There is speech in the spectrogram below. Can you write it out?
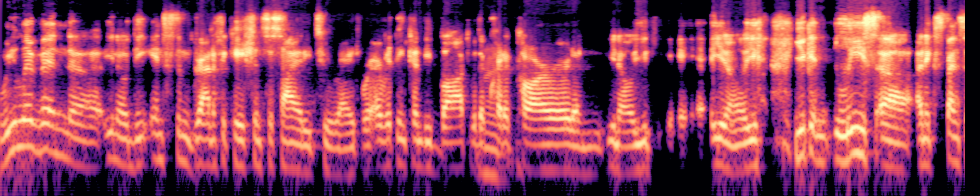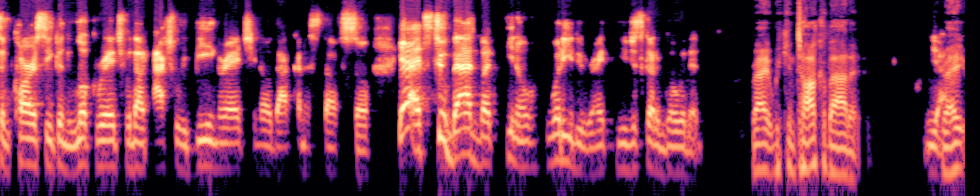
we live in uh, you know the instant gratification society too right? Where everything can be bought with a Right. credit card and you know you you know you, you can lease uh, an expensive car so you can look rich without actually being rich you know that kind of stuff. So yeah it's too bad but you know what do you do right? You just got to go with it. Right we can talk about it yeah. right?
